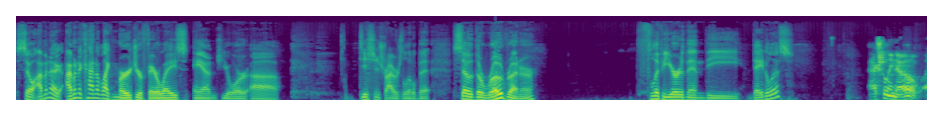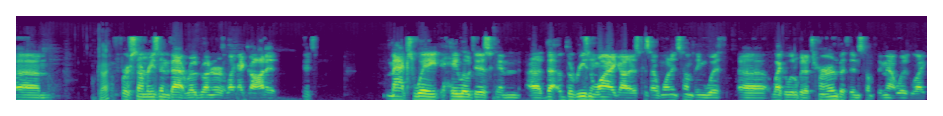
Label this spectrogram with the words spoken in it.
so I'm gonna I'm gonna kind of like merge your fairways and your uh distance drivers a little bit. So the Roadrunner flippier than the Daedalus. actually no. Um, Okay. for some reason that Roadrunner, like I got it. It's max weight Halo disc, and uh, that the reason why I got it is because I wanted something with uh, like a little bit of turn, but then something that would like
